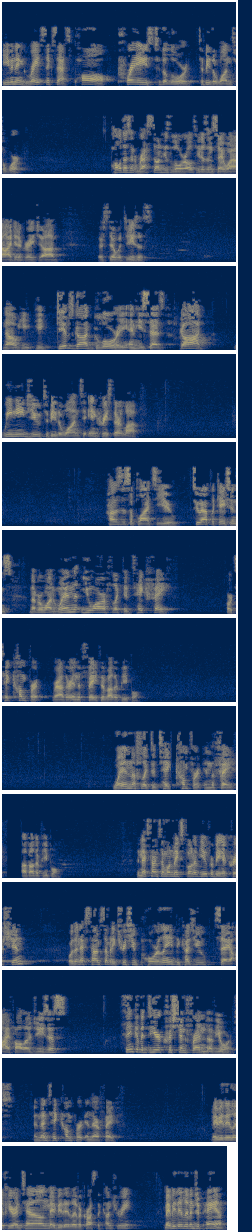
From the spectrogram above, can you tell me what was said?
Even in great success, Paul prays to the Lord to be the one to work. Paul doesn't rest on his laurels. He doesn't say, wow, I did a great job. They're still with Jesus. No, he, he gives God glory and he says, God, we need you to be the one to increase their love. How does this apply to you? Two applications. Number one, when you are afflicted, take faith or take comfort rather in the faith of other people. when afflicted, take comfort in the faith of other people. The next time someone makes fun of you for being a Christian, or the next time somebody treats you poorly because you say, I follow Jesus, think of a dear Christian friend of yours and then take comfort in their faith. Maybe they live here in town. Maybe they live across the country. Maybe they live in Japan.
